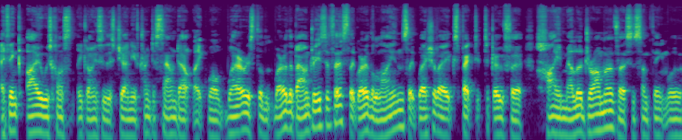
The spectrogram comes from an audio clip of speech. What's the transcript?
I think I was constantly going through this journey of trying to sound out like, well, where is the where are the boundaries of this? Like, where are the lines? Like, where should I expect it to go for high melodrama versus something more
